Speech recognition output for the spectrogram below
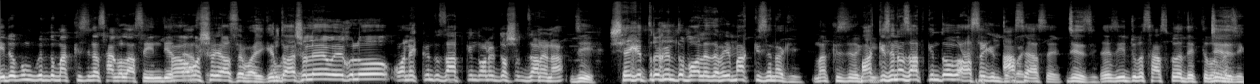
এইরকম কিন্তু ছাগল আছে হ্যাঁ ইন্ডিয়াতে অবশ্যই আছে ভাই। কিন্তু আসলে এগুলো অনেক কিন্তু জাত কিন্তু অনেক দর্শক জানে না। জি। সেক্ষেত্রে কিন্তু বলে যে ভাই জাত কিন্তু আছে কিন্তু আছে আছে। জি জি। ইউটিউবে সার্চ করে দেখতে পাবেন। জি।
